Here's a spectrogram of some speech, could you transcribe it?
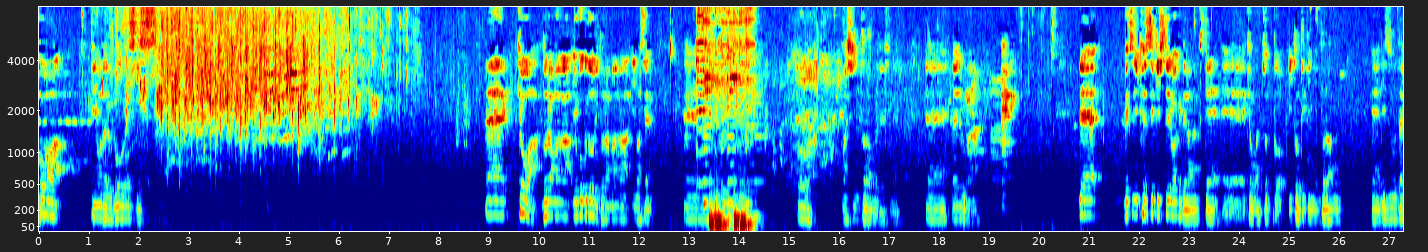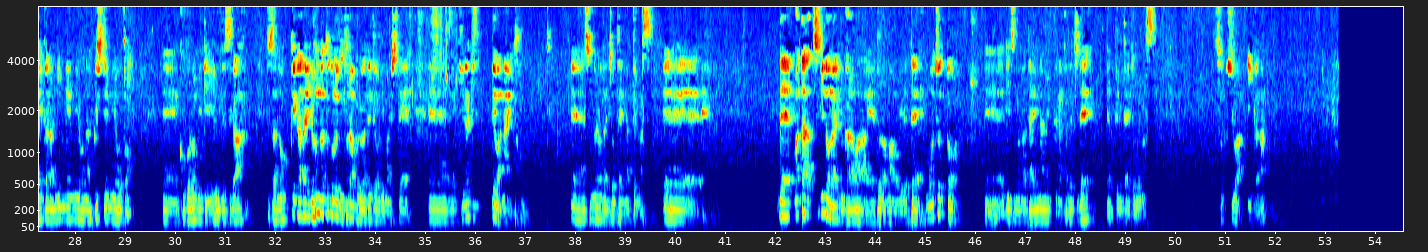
こんばんは。金曜大の動画です。えー、今日はドラマが、予告通りドラマがいません。えー、マシントラブルですね。えー、大丈夫かな？で、別に欠席してるわけではなくて、えー、今日はちょっと意図的にドラム、えー、リズム体から人間味をなくしてみようと、えー、試みているんですが、実はのっけからいろんなところにトラブルが出ておりまして、えー、気が気ではないと、えー、そのような状態になっております。えー、で、また次のライブからは、え、ドラマを入れて、もうちょっと、え、リズムがダイナミックな形でやってみたいと思います。そっちはいいかな？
